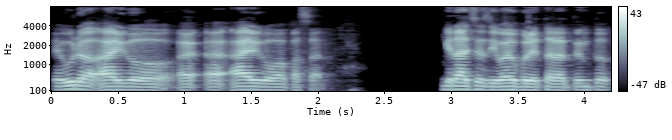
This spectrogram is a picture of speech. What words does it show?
seguro algo, algo va a pasar. Gracias igual por estar atento.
